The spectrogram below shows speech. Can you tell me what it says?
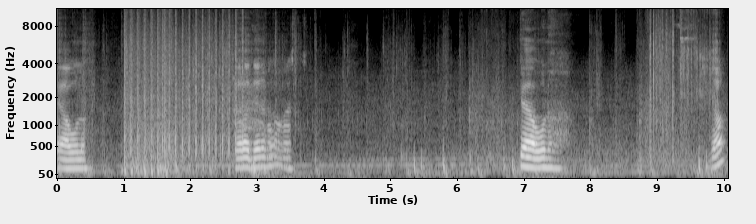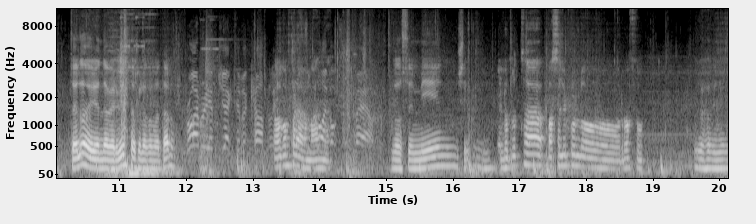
Queda uno. ¿No lo tienes? Otro no? vez. Queda uno. ¿No? Ustedes lo deberían de haber visto que lo que mataron. Vamos a comprar armas. box is found. 12.000... Sí. El otro está, va a salir por los rojos. Deja de venir.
